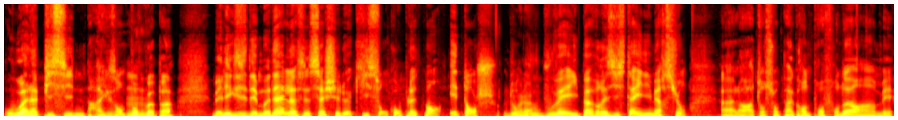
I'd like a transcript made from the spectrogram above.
ou à la piscine par exemple, pourquoi mhm. pas. Mais il existe des modèles, sachez-le, qui sont complètement étanches. Donc vous pouvez, ils peuvent résister à une immersion. Alors attention, pas grande profondeur, hein, mais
